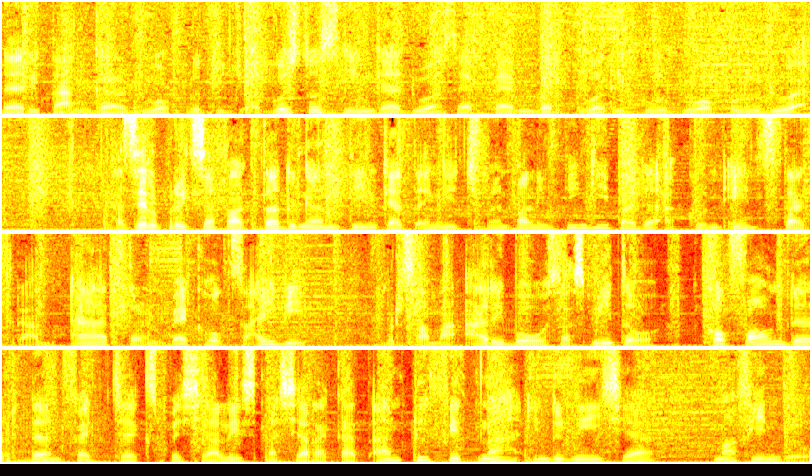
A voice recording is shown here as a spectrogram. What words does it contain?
dari tanggal 27 Agustus hingga 2 September 2022. Hasil periksa fakta dengan tingkat engagement paling tinggi pada akun Instagram at turnbackhoaxid bersama Ari Bowo Sasmito, co-founder dan fact-check spesialis masyarakat anti fitnah Indonesia, Mavindo.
